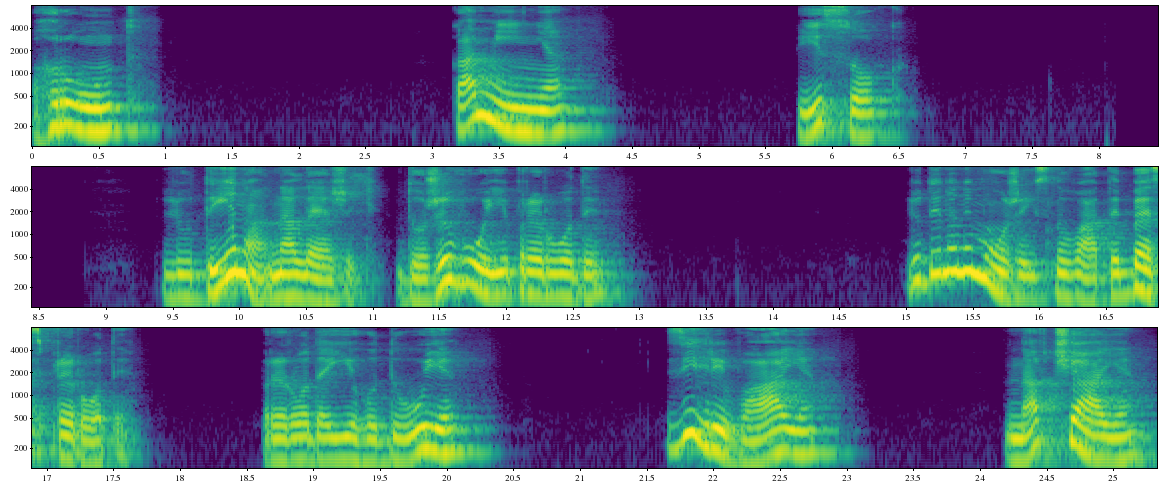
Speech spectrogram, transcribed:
ґрунт, каміння, пісок. Людина належить до живої природи. Людина не може існувати без природи. Природа її годує, зігріває, навчає.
